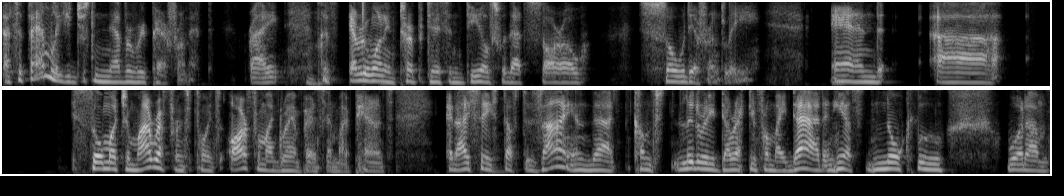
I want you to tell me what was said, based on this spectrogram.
as a family, you just never repair from it, right? Hmm. Because everyone interprets and deals with that sorrow so differently. Hmm. And uh, so much of my reference points are from my grandparents and my parents. And I say hmm. stuff to Zion that comes literally directly from my dad, and he has no clue what I'm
